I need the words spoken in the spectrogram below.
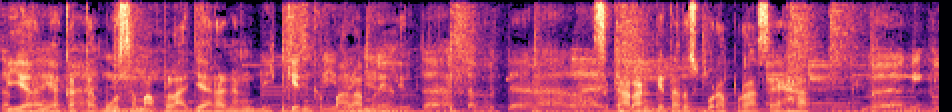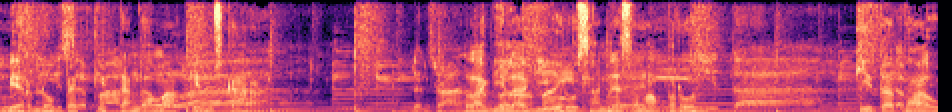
biar nggak ketemu sama pelajaran yang bikin kepala melilit. Sekarang kita harus pura-pura sehat, biar dompet kita nggak makin sekarang. Lagi-lagi urusannya sama perut. Kita tahu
